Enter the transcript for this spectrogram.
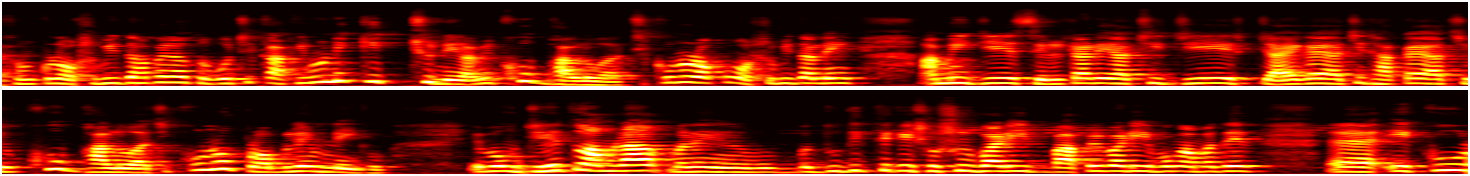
এখন কোনো অসুবিধা হবে না? তো বলছি, কাকিমণি কিচ্ছু নেই, আমি খুব ভালো আছি, কোনো রকম অসুবিধা নেই। আমি যে সেল্টারে আছি, যে জায়গায় আছি, ঢাকায় আছি খুব ভালো আছি, কোনো প্রবলেম নেই গো। এবং যেহেতু আমরা মানে দুদিক থেকে শ্বশুর বাড়ি বাপের বাড়ি এবং আমাদের একুল,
